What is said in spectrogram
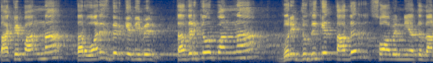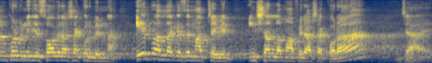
তাকে পান না, তার ওয়ারিসদেরকে দিবেন। তাদেরকেও পান না। গরিব দুঃখীকে তাদের সবের নিয়তে দান করবেন নিজে সবের আশা করবেন না। এরপর আল্লাহর কাছে মাপ চাইবেন ইনশাল্লাহ মাফের আশা করা যায়।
